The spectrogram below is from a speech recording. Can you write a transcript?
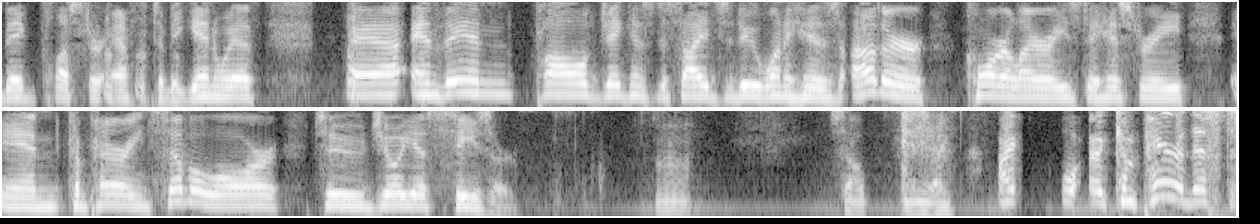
big cluster F to begin with. Uh, and then Paul Jenkins decides to do one of his other corollaries to history in comparing Civil War to Julius Caesar. So anyway, I well, uh, compare this to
